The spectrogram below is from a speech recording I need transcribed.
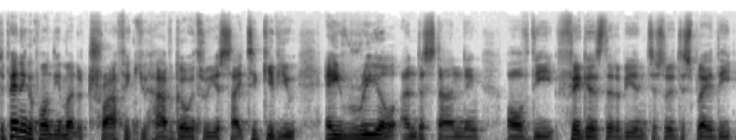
depending upon the amount of traffic you have going through your site to give you a real understanding of the figures that are being sort of displayed, the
